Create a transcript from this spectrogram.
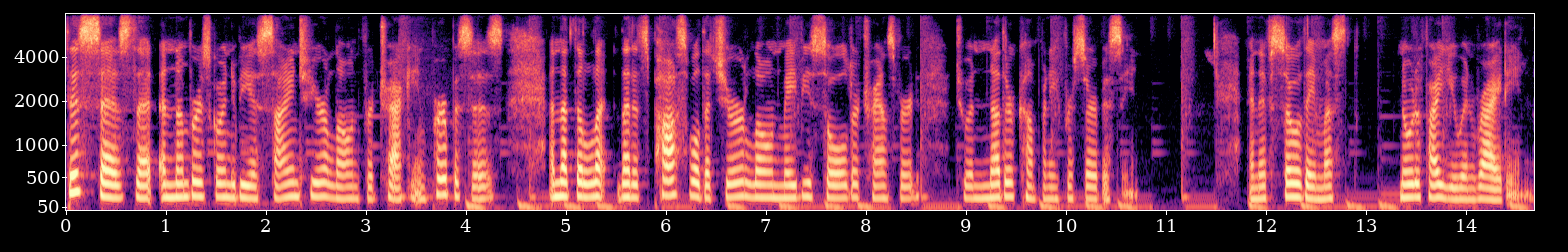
This says that a number is going to be assigned to your loan for tracking purposes and that, the, that it's possible that your loan may be sold or transferred to another company for servicing. And if so, they must notify you in writing.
